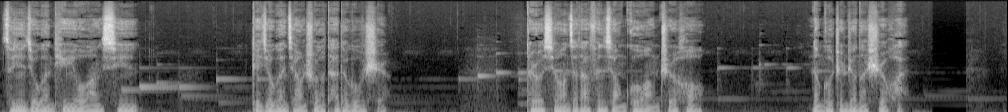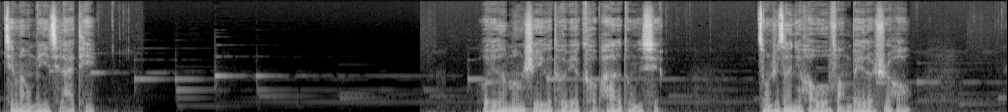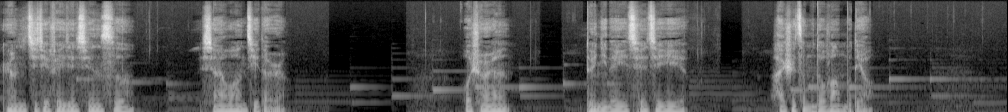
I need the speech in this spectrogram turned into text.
最近酒馆听友王鑫给酒馆讲述了他的故事。他说：“希望在他分享过往之后，能够真正的释怀。”今晚我们一起来听。我觉得梦是一个特别可怕的东西，总是在你毫无防备的时候，让你极其费尽心思想要忘记的人。我承认，对你的一切记忆，还是怎么都忘不掉。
